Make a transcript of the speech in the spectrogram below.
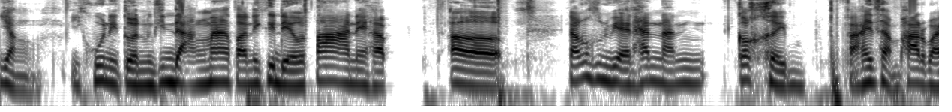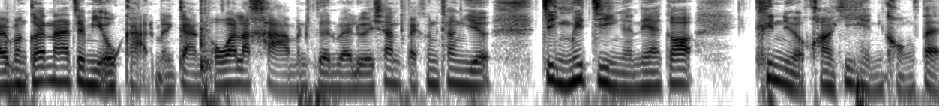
อย่างอีกหุ้นอีกตัวหนึ่งที่ดังมากตอนนี้คือเดลต้าเนี่ยครับเอ่อนักลงทุน VI ท่านนั้นก็เคยให้สัมภาษณ์ไว้มันก็น่าจะมีโอกาสเหมือนกัน เพราะว่าราคามันเกิน valuation ไปค่อนข้างเยอะ จริงไม่จริงอันเนี้ยก็ขึ้นอยู่กับความคิดเห็นของแต่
